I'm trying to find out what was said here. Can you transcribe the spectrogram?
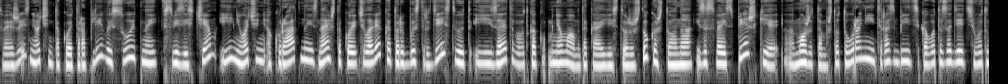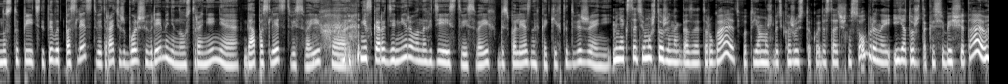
своей жизни очень такой торопливый, суетный, в связи с чем и не очень аккуратный, знаешь, такой человек, который быстро действует и из-за этого, вот как у меня мама такая есть тоже штука, что она из-за своей спешки э, может там что-то уронить, разбить, кого-то задеть, чего-то наступить. И ты вот впоследствии тратишь больше времени на устранение, да, последствий своих э, нескоординированных действий, своих бесполезных каких-то движений. Меня, кстати, муж тоже иногда за это ругает. Вот я, может быть, кажусь такой достаточно собранной, и я тоже так о себе считаю.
